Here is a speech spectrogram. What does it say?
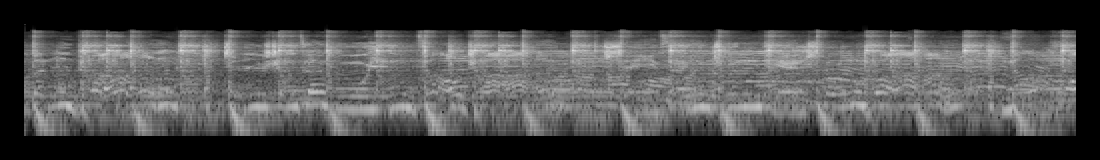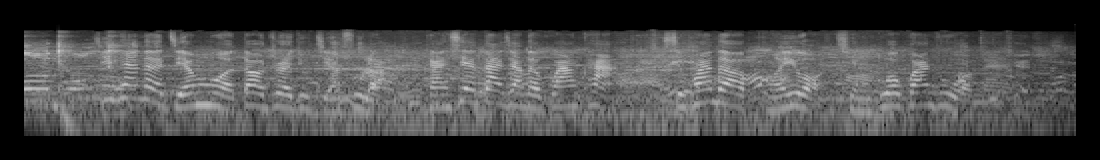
奔腾，只剩在无垠草场？谁在春天守望？今天的节目到这就结束了，感谢大家的观看，喜欢的朋友请多关注我们。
